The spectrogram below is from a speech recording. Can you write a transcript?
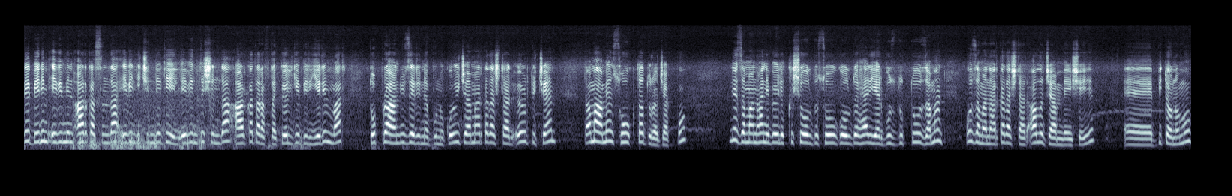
ve benim evimin arkasında evin içinde değil evin dışında arka tarafta gölge bir yerim var. Toprağın üzerine bunu koyacağım arkadaşlar örteceğim. Tamamen soğukta duracak bu. Ne zaman hani böyle kış oldu soğuk oldu her yer buz tuttuğu zaman o zaman arkadaşlar alacağım ben şeyi eee bitonumu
